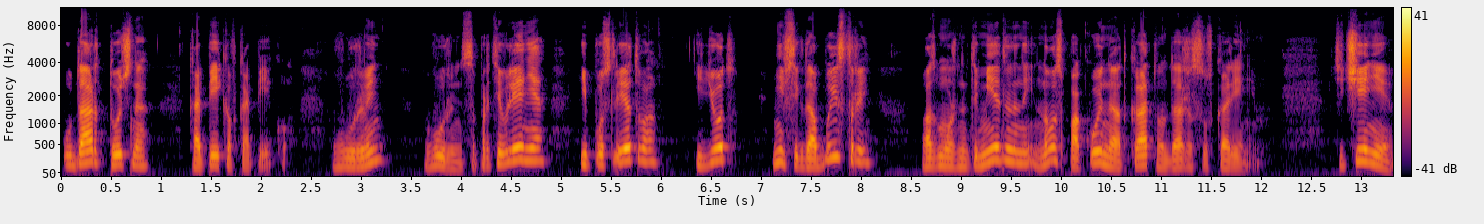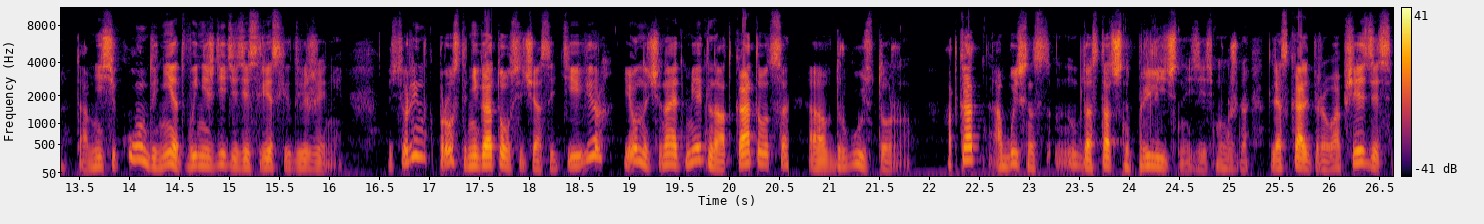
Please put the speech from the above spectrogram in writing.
Удар точно копейка в копейку. В уровень, в уровень сопротивления. И после этого идет не всегда быстрый, возможно это медленный, но спокойный откат, он даже с ускорением. Течение там, не секунды, нет, вы не ждите здесь резких движений. То есть рынок просто не готов сейчас идти вверх, и он начинает медленно откатываться а, в другую сторону. Откат обычно ну, достаточно приличный. Здесь можно для скальпера вообще здесь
